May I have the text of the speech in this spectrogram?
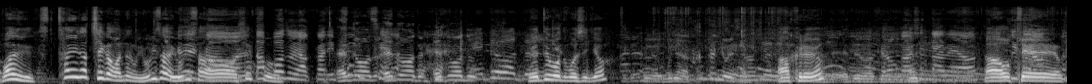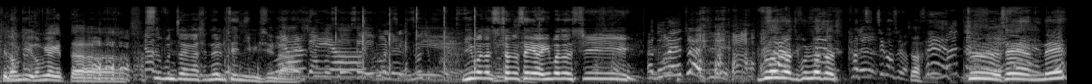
와, 이 스타일 자체가 완전 요리사 요리사 그러니까 셰프. 딱 봐도 약간 이 에드워드 에드워드 에드워드 에드워드 뭐시기요? 그 뭐냐 흑백 요리사 아 그래요? 에드워드 그런 거 하신다네요. 아 오케이 오케이 넘기 넘겨야겠다. 스 분장 하시는 리테님이십니다. 이멀전시. 이마전 씨 찾으세요 이마전 씨. 아, 노래 해줘야지. 불러줘야지 불러줘. 같이 찍어줘요. 자, 둘, 셋, 넷.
